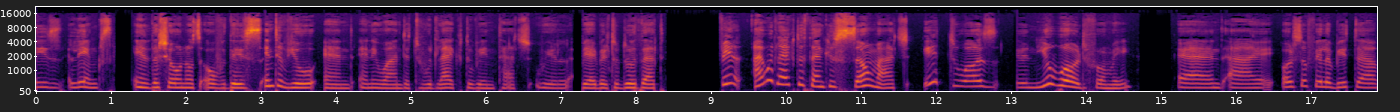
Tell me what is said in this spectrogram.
these links in the show notes of this interview, and anyone that would like to be in touch will be able to do that. Phil, I would like to thank you so much. It was a new world for me, And I also feel a bit uh,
